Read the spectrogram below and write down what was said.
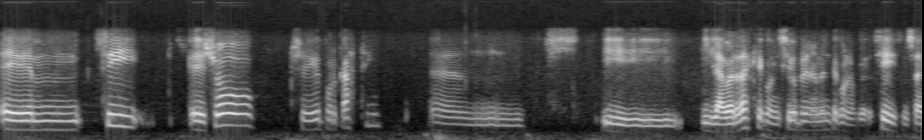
Eh, sí, eh, yo llegué por casting eh, y, la verdad es que coincido plenamente con lo que decís. O sea,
